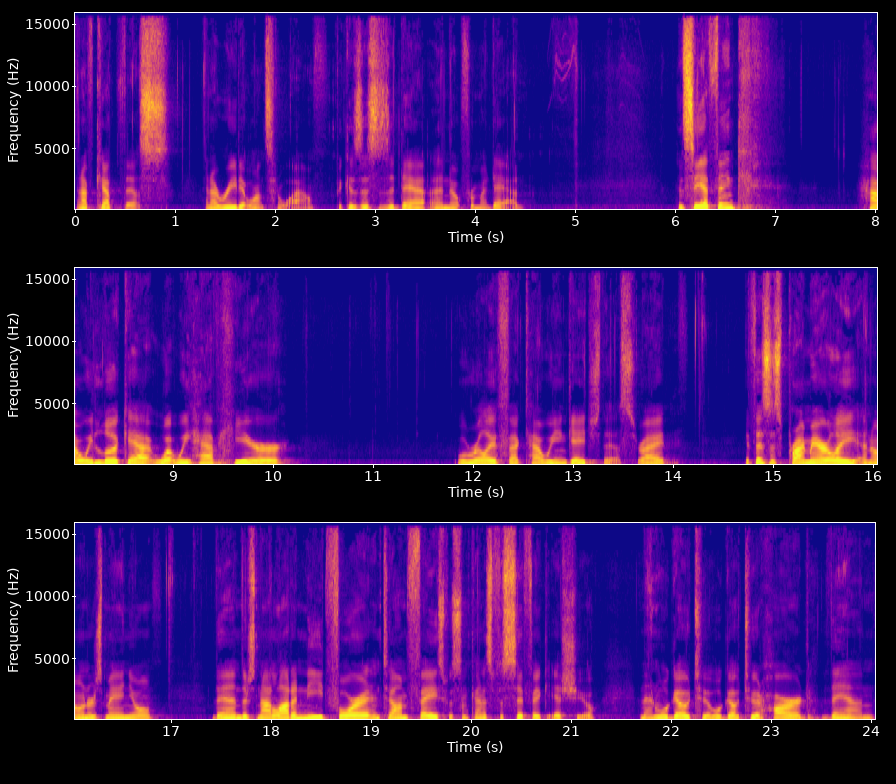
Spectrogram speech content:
And I've kept this. And I read it once in a while because this is a, dad, a note from my dad. And see, I think how we look at what we have here will really affect how we engage this, right? If this is primarily an owner's manual, then there's not a lot of need for it until I'm faced with some kind of specific issue. And then we'll go to it. We'll go to it hard then.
